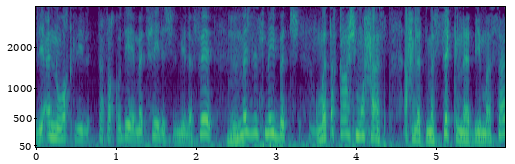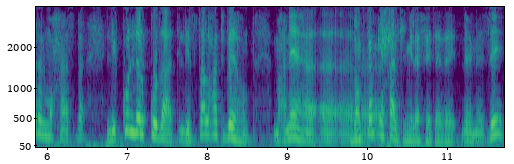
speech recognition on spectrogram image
لأنه وقت التفقدية ما تحيلش الملفات المجلس ما يبتش وما تقعش محاسبة. إحنا تمسكنا بمسار المحاسبة لكل القضاة اللي اطلعت بهم معناها آه، آه، دونك تم إحالة الملفات هذه لا مازال.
